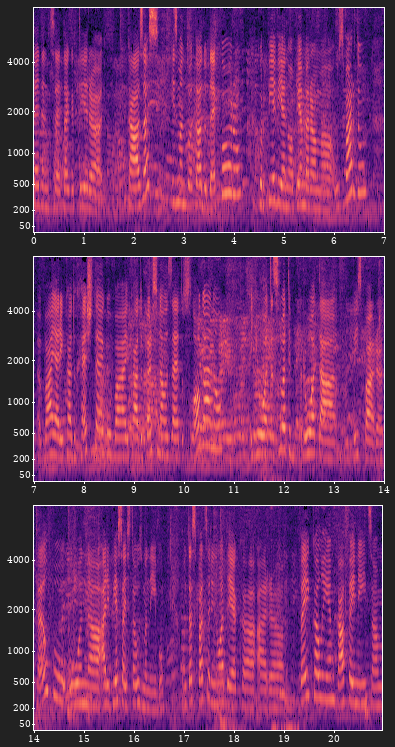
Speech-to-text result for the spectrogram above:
tendence tagad ir ā, kāzas, izmanto tādu dekoru, kur pievieno piemēram ā, uzvārdu. Vai arī kādu hashtag, vai kādu personalizētu sloganu, jo tas ļoti rotā vispār telpu un ā, arī piesaista uzmanību. Un tas pats arī notiek ā, ar veikaliem, kafejnīcām,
